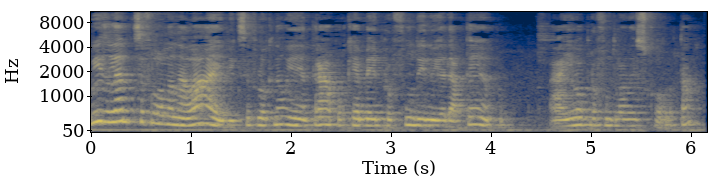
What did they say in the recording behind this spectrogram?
Luiz, lembra que você falou lá na live, que você falou que não ia entrar porque é meio profundo e não ia dar tempo? Aí eu aprofundo lá na escola, tá?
